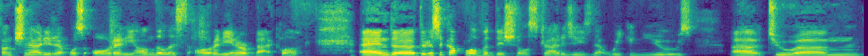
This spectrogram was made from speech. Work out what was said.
functionality that was already on the list, already in our backlog. And uh, there's a couple of additional strategies that we can use uh, to um,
